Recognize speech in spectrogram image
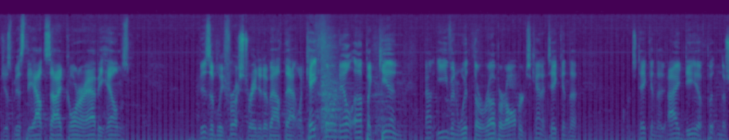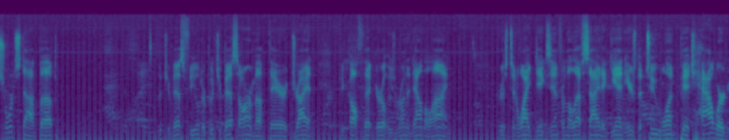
Just missed the outside corner. Abby Helms visibly frustrated about that one. Kate Thornell up again, about even with the rubber. Auburn's kind of taking the Auburn's taking the idea of putting the shortstop up. Put your best fielder, put your best arm up there, try and pick off that girl who's running down the line. Kristen White digs in from the left side again. Here's the 2 1 pitch. Howard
